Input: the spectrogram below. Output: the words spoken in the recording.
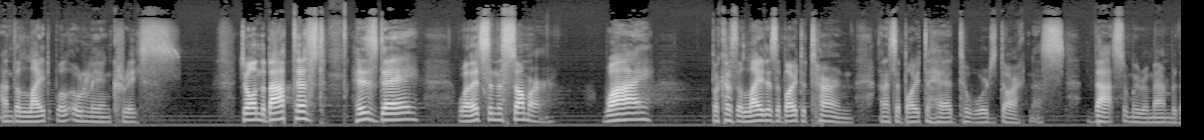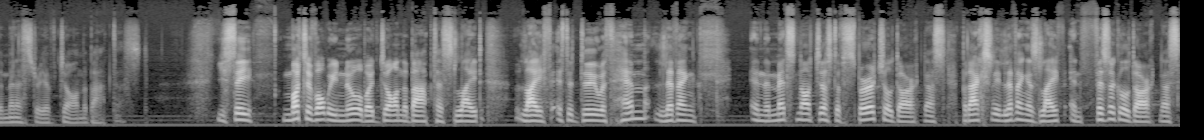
and the light will only increase. John the Baptist, his day, well, it's in the summer. Why? Because the light is about to turn and it's about to head towards darkness. That's when we remember the ministry of John the Baptist. You see, much of what we know about John the Baptist's light, life is to do with him living in the midst not just of spiritual darkness, but actually living his life in physical darkness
